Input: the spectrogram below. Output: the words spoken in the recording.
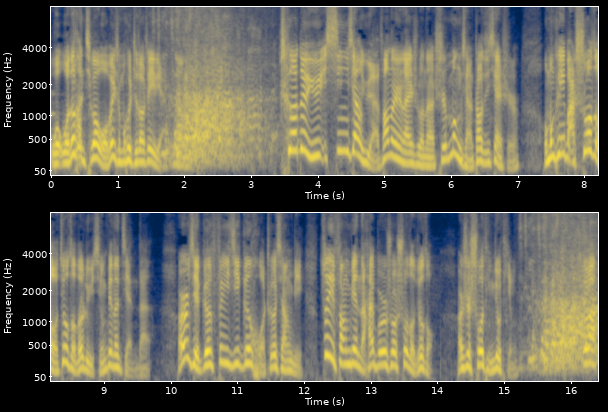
我我都很奇怪，我为什么会知道这一点？车对于心向远方的人来说呢，是梦想照进现实。我们可以把说走就走的旅行变得简单，而且跟飞机、跟火车相比，最方便的还不是说说走就走，而是说停就停，对吧？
